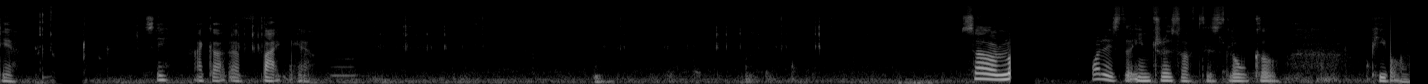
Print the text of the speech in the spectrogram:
Here. See? I got a bike here. So what is the interest of this local people?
